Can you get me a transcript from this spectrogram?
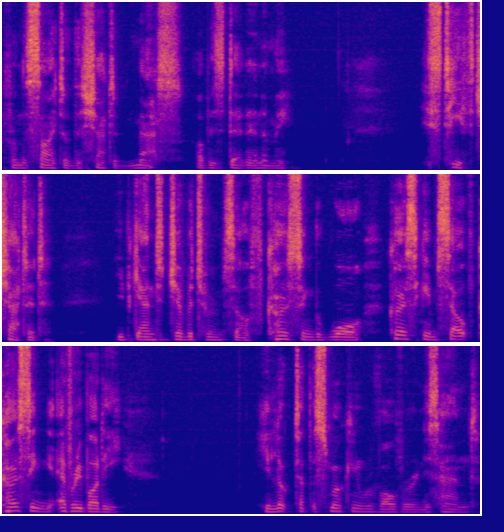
from the sight of the shattered mass of his dead enemy. His teeth chattered. He began to gibber to himself, cursing the war, cursing himself, cursing everybody, he looked at the smoking revolver in his hand,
